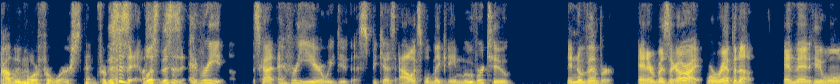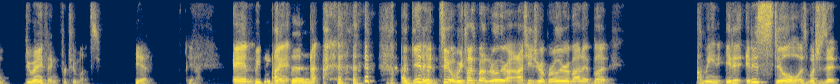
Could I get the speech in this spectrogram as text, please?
Probably more for worse than for This better. is listen. This is every Scott. Every year we do this because Alex will make a move or two in November, and everybody's like, "All right, we're ramping up," and then he won't do anything for two months. Yeah. Yeah. And I, the... I, I, get it too. We talked about it earlier. I teed you up earlier about it, but I mean, it it is still as much as it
